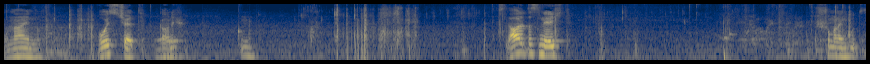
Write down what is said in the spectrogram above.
Oh nein. Voice Chat. Gar nicht. Hm. Jetzt ladet das nicht. Schon mal ein gutes.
